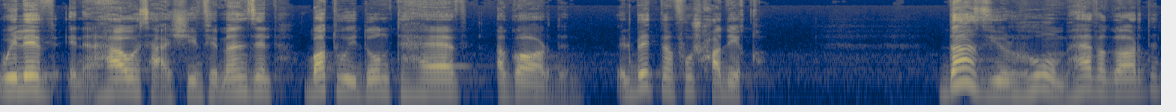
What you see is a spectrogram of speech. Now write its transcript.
we live in a house عايشين في منزل but we don't have a garden البيت ما فيهوش حديقة. Does your home have a garden?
